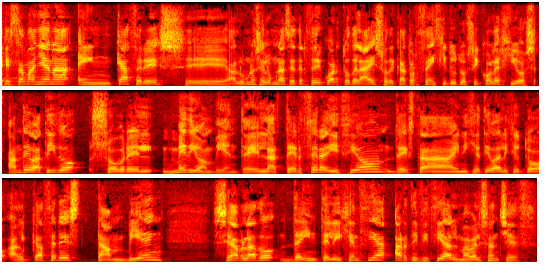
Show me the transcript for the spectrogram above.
Esta mañana en Cáceres, eh, alumnos y alumnas de tercer y cuarto de la ESO de 14 institutos y colegios han debatido sobre el medio ambiente. En la tercera edición de esta iniciativa del Instituto Alcáceres también se ha hablado de inteligencia artificial. Mabel Sánchez.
